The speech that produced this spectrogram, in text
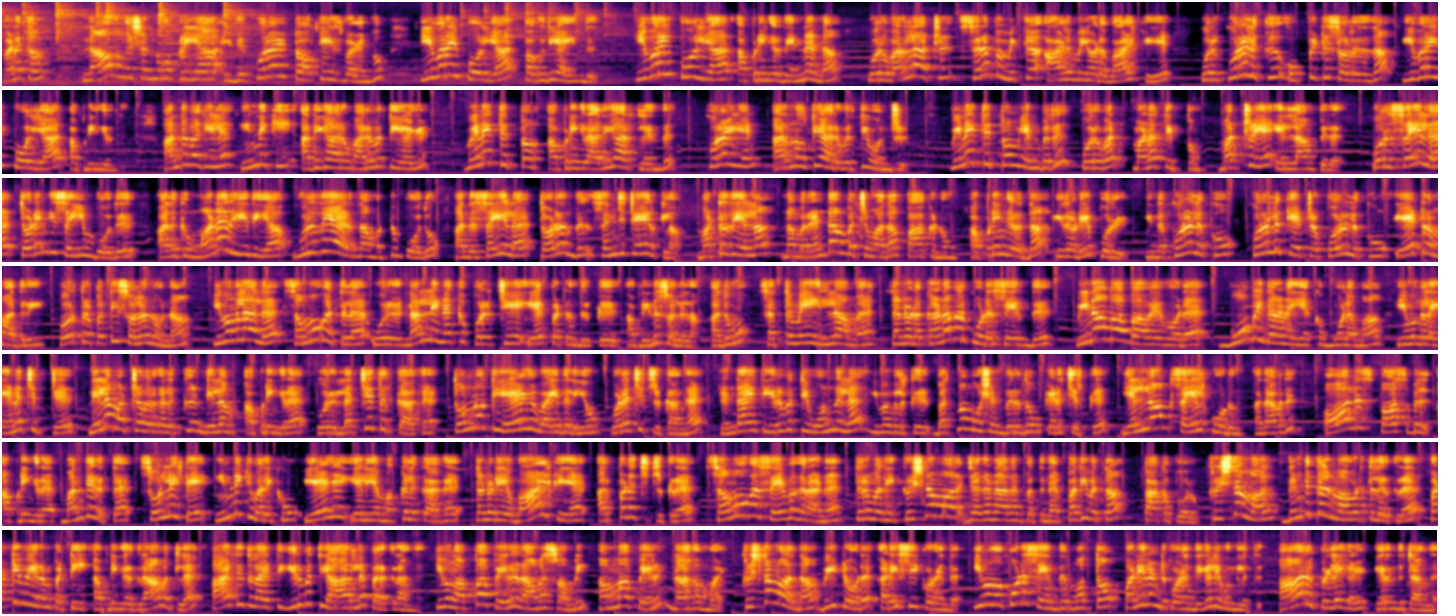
வணக்கம். நான் உங்க சண்முகப்பிரியா. இது குரல் டாக்கேஸ் வழங்கும் இவரை போல் யார் பகுதி ஐந்து. இவரை போல் யார் அப்படிங்கிறது என்னன்னா ஒரு வரலாற்று சிறப்புமிக்க ஆளுமையோட வாழ்க்கையை ஒரு குரலுக்கு ஒப்பிட்டு சொல்றதுதான் இவரை போல் யார் அப்படிங்கிறது. அந்த வகையில இன்னைக்கு அதிகாரம் அறுபத்தி ஏழு வினைத்திட்பம் அப்படிங்கிற அதிகாரத்துல இருந்து குரல் எண் அறுநூத்தி அறுபத்தி ஒன்று. வினைத்திட்பம் என்பது ஒருவன் மனத்திட்பம் மற்றைய எல்லாம் பிறர். ஒரு செயலை தொடங்கி செய்யும் போது அதுக்கு மன ரீதியா உறுதியா இருந்தா மட்டும் போதும். அந்த செயலை தொடர்ந்து செஞ்சுட்டே இருக்கலாம். மற்றதையெல்லாம் நம்ம ரெண்டாம் பட்சமா தான் பார்க்கணும் அப்படிங்கிறது தான் இதனுடைய பொருள். இந்த குரலுக்கும் குரலுக்கு ஏற்ற பொருளுக்கும் ஏற்ற மாதிரி ஒருத்தரை பத்தி சொல்லணும்னா இவங்களால சமூகத்துல ஒரு நல்லிணக்க புரட்சியே ஏற்பட்டிருந்திருக்கு அப்படின்னு சொல்லலாம். அதுவும் சத்தமே இல்லாம தன்னோட கணவர் கூட சேர்ந்து வினாபா பாவேவோட பூமிதான இயக்கம் மூலமா இவங்களை இணைச்சிட்டு நிலமற்றவர்களுக்கு நிலம் அப்படிங்கிற ஒரு லட்சியத்திற்காக தொண்ணூத்தி ஏழு வயதுலயும் உழைச்சிட்டு இருக்காங்க ரெண்டாயிரத்தி இருபத்தி ஒண்ணுல இவங்களுக்கு பத்மபூஷன் விருதும் கிடைச்சிருக்கு. எல்லாம் செயல்கூடும். அதாவது ஆல் இஸ் பாசிபிள் அப்படிங்கிற மந்திரத்தை சொல்லிட்டே இன்னைக்கு வரைக்கும் ஏழை எளிய மக்களுக்காக தன்னுடைய வாழ்க்கைய அர்ப்பணிச்சிட்டு இருக்கிற சமூக சேவகரான திருமதி கிருஷ்ணம்மா ஜெகநாதன் பத்தின பதிவை தான் பார்க்க போறோம். கிருஷ்ணம்மாள் திண்டுக்கல் மாவட்டத்துல இருக்கிற பட்டிவீரம்பட்டி அப்படிங்கிற கிராமத்துல ஆயிரத்தி தொள்ளாயிரத்தி இருபத்தி ஆறுல பிறக்குறாங்க. இவங்க அப்பா பேரு ராமசுவாமி அம்மா பேரு நாகம்மாள். கிருஷ்ணம்மாள் தான் வீட்டோட கடைசி குழந்தை. இவங்க கூட சேர்ந்து மொத்தம் பன்னிரெண்டு குழந்தைகள் இவங்களுக்கு. ஆறு பிள்ளைகள் இறந்துட்டாங்க.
